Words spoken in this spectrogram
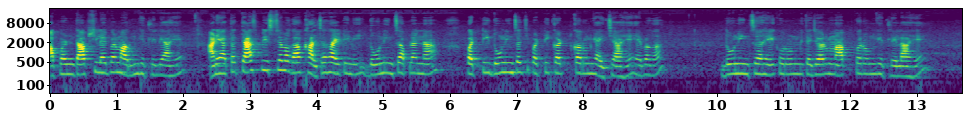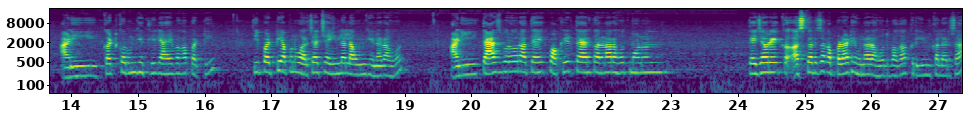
आपण दाब शिलाई पण मारून घेतलेली आहे. आणि आता त्याच पीसचे बघा खालच्या साईटीने दोन इंच आपल्याला पट्टी दोन इंचाची पट्टी कट करून घ्यायची आहे. हे बघा. दोन इंच हे करून मी त्याच्यावर माप करून घेतलेला आहे. आणि कट करून घेतलेली आहे बघा पट्टी. ती पट्टी आपण वरच्या चैनला लावून घेणार आहोत. आणि त्याचबरोबर आता एक पॉकेट तयार करणार आहोत म्हणून त्याच्यावर एक अस्तरचा कपडा ठेवणार आहोत बघा क्रीम कलरचा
